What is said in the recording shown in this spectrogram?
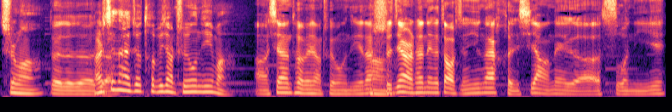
是吗？对对对对，而现在就特别像吹风机嘛。啊，现在特别像吹风机，但啊实际上它那个造型应该很像那个索尼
